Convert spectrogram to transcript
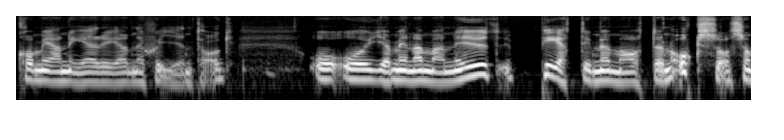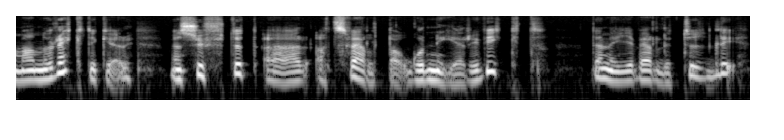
kommer jag ner i energiintag. Och, och, jag menar, man är ju petig med maten också som anorektiker. Men syftet är att svälta och gå ner i vikt. Den är väldigt tydlig.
